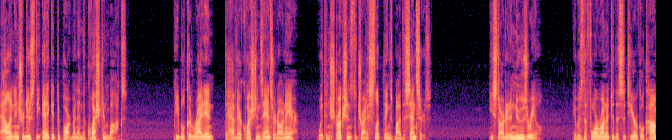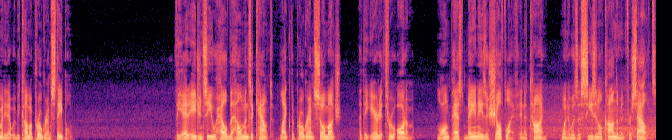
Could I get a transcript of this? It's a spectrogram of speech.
Allen introduced the etiquette department and the question box. People could write in to have their questions answered on air, with instructions to try to slip things by the censors. He started a newsreel. It was the forerunner to the satirical comedy that would become a program staple. The ad agency who held the Hellmann's account liked the program so much that they aired it through autumn, long past mayonnaise's shelf life in a time when it was a seasonal condiment for salads.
